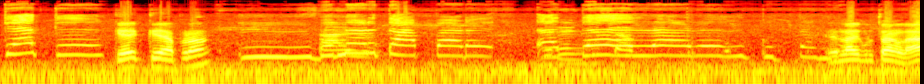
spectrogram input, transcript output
கேக்கு. கேக்கு அப்புறம்? எல்லாரும் கொடுத்தாங்களா?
